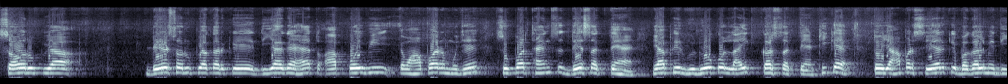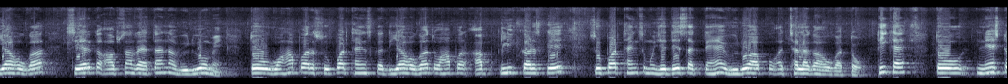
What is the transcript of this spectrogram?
सौ रुपया डेढ़ सौ रुपया करके दिया गया है तो आप कोई भी वहाँ पर मुझे सुपर थैंक्स दे सकते हैं या फिर वीडियो को लाइक कर सकते हैं, ठीक है? तो यहाँ पर शेयर के बगल में दिया होगा शेयर का ऑप्शन रहता है ना वीडियो में तो वहाँ पर सुपर थैंक्स का दिया होगा तो वहाँ पर आप क्लिक करके सुपर थैंक्स मुझे दे सकते हैं, वीडियो आपको अच्छा लगा होगा तो ठीक है? तो नेक्स्ट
